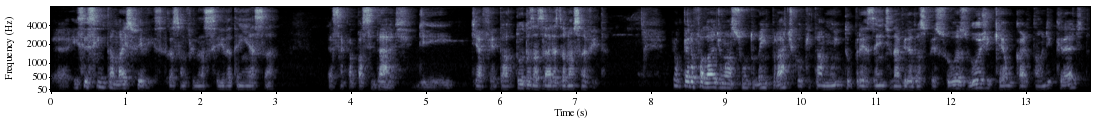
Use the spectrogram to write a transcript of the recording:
é, e se sinta mais feliz. A educação financeira tem essa, essa capacidade de, de afetar todas as áreas da nossa vida. Eu quero falar de um assunto bem prático que está muito presente na vida das pessoas hoje, que é um cartão de crédito.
